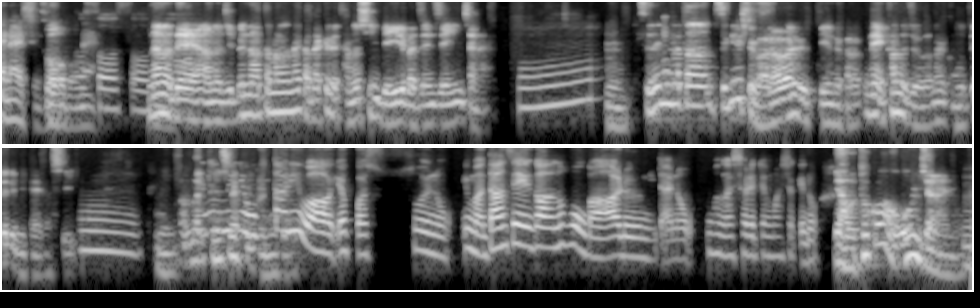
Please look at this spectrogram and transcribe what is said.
違いないですよね。そうほぼねそうそう。なので、あの、自分の頭の中だけで楽しんでいれば全然いいんじゃない？うーん。うん。それにまた次の人が現れるっていうんだから、ね、彼女はなんかモテるみたいだし、うん。うん、あんまりち気にしなくていいなみにお二人はやっぱそういうの、今男性側の方があるみたいなお話されてましたけど。いや、男は多いんじゃないの、うんう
